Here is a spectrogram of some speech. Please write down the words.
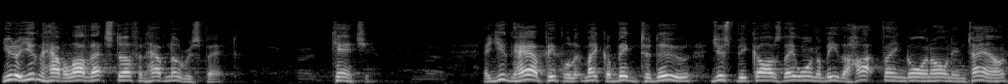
You know, you can have a lot of that stuff and have no respect. Can't you? And you can have people that make a big to do just because they want to be the hot thing going on in town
